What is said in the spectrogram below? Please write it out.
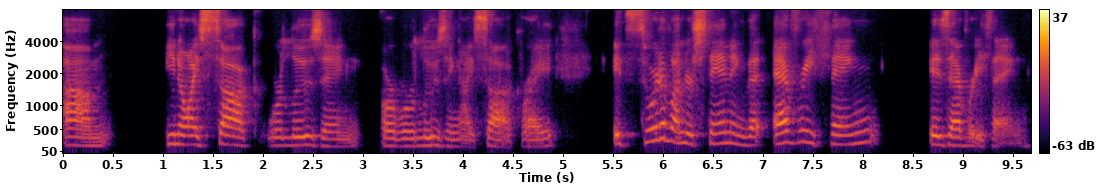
um, you know, I suck, we're losing, or we're losing, I suck, right? It's sort of understanding that everything is everything.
